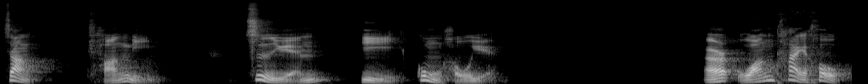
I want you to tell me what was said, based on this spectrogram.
葬长陵，至元比共侯远，而王太后。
